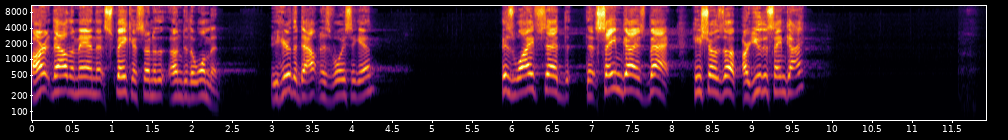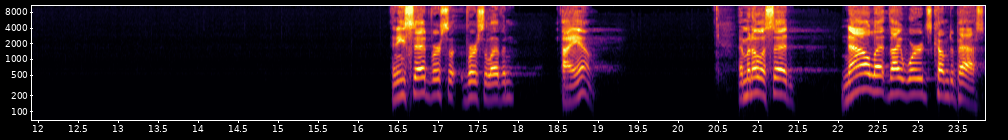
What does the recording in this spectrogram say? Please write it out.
Art thou the man that spakest unto the, unto the woman? Do you hear the doubt in his voice again? His wife said, That same guy's back. He shows up. Are you the same guy? And he said, verse, verse 11, I am. And Manoah said, Now let thy words come to pass.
